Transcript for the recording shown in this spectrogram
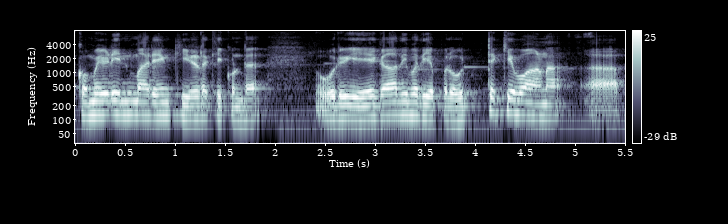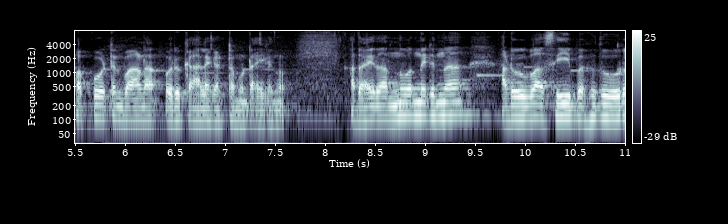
കൊമേഡിയന്മാരെയും കീഴടക്കിക്കൊണ്ട് ഒരു ഏകാധിപതിയെപ്പോലെ ഒറ്റയ്ക്ക് വാണ പപ്പുവട്ടൻ വാണ ഒരു കാലഘട്ടമുണ്ടായിരുന്നു. അതായത് അന്ന് വന്നിരുന്ന അടൂബാസി ബഹദൂർ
